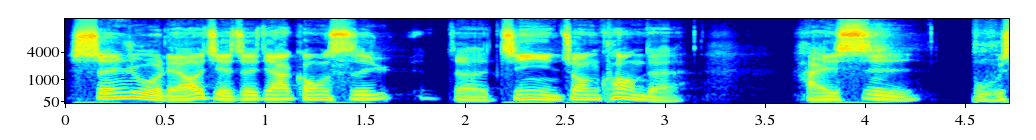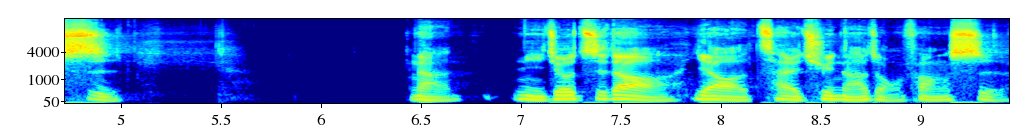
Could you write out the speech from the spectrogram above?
深入了解这家公司的经营状况的，还是不是？那你就知道要采取哪种方式。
